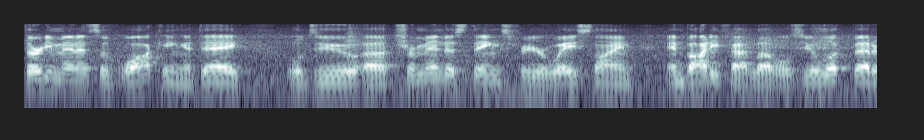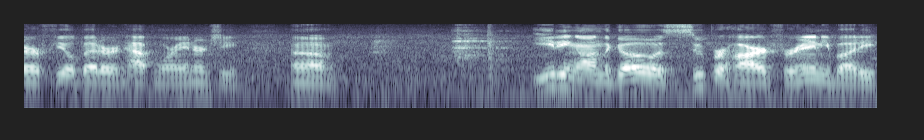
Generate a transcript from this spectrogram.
30 minutes of walking a day will do uh, tremendous things for your waistline and body fat levels. You'll look better, feel better, and have more energy. Um, eating on the go is super hard for anybody.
